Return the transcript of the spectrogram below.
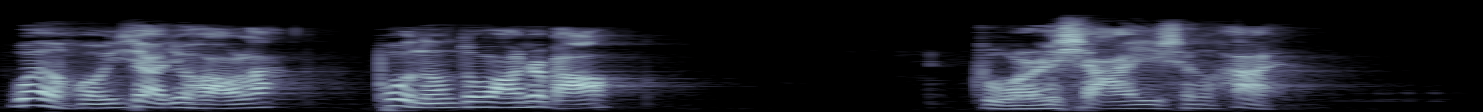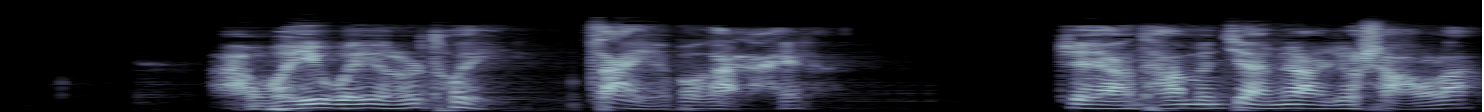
问候一下就好了，不能总往这跑。主儿吓一身汗，啊，微微而退，再也不敢来了。这样他们见面就少了。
